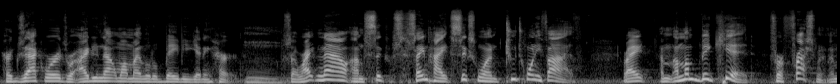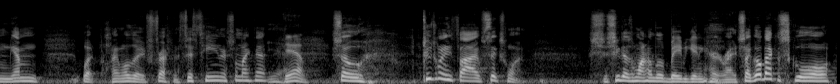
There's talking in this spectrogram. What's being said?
Her exact words were, "I do not want my little baby getting hurt." Hmm. So right now, I'm six, same height, 6'1", 225, right? I'm, I'm a big kid for a freshman. I mean, I'm what? I'm older, freshman, 15 or something like that. Yeah. yeah. So, 225, 6'1". She, she doesn't want her little baby getting hurt, right? So I go back to school.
